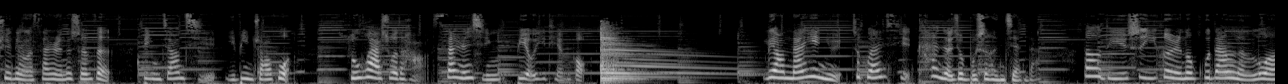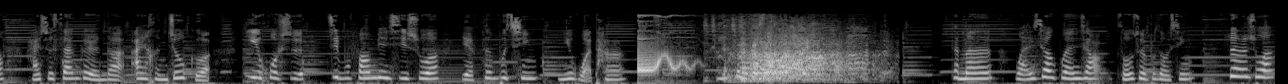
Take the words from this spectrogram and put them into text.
确定了三人的身份，并将其一并抓获。俗话说得好，三人行必有一舔狗。两男一女，这关系看着就不是很简单。到底是一个人的孤单冷落，还是三个人的爱恨纠葛，亦或是既不方便细说，也分不清你我他？咱们玩笑归玩笑，走嘴不走心。虽然说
